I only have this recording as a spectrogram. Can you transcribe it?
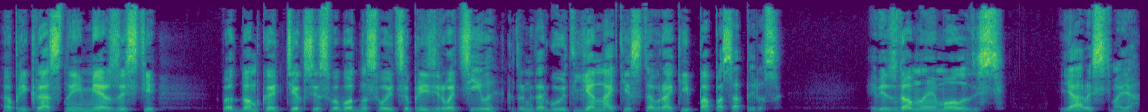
о прекрасной мерзости. В одном контексте свободно сводятся презервативы, которыми торгуют Янаки, Ставраки и Папа Сатырос. и бездомная молодость, ярость моя.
